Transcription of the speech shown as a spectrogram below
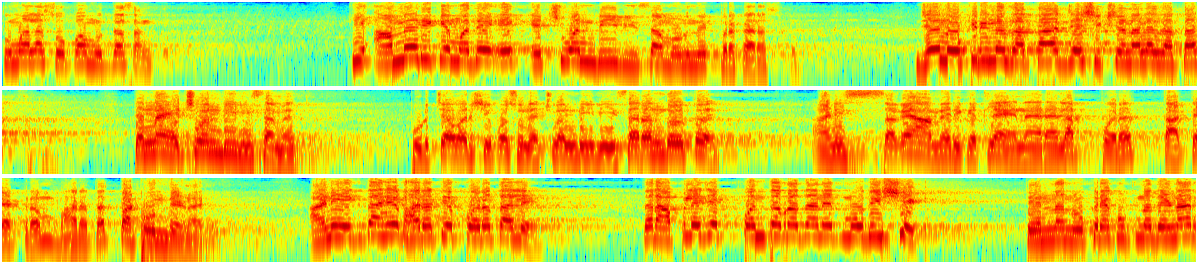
तुम्हाला सोपा मुद्दा सांगतो की अमेरिकेमध्ये एक एच वन बी व्हिसा म्हणून एक प्रकार असतो. जे नोकरीला जातात जे शिक्षणाला जातात त्यांना एच वन बी व्हिसा मिळतो. पुढच्या वर्षीपासून एच वन बी व्हिसा रद्द होतोय आणि सगळ्या अमेरिकेतल्या एनआरआयला परत तात्या ट्रम्प भारतात पाठवून देणार आहे आणि एकदा हे भारतीय परत आले तर आपले जे पंतप्रधान आहेत मोदी शेठ त्यांना नोकऱ्या कुठनं देणार?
